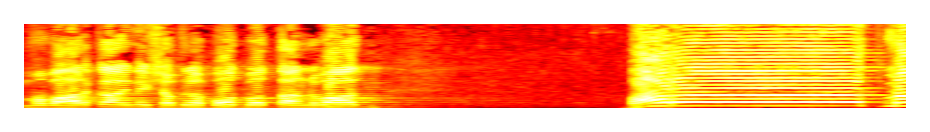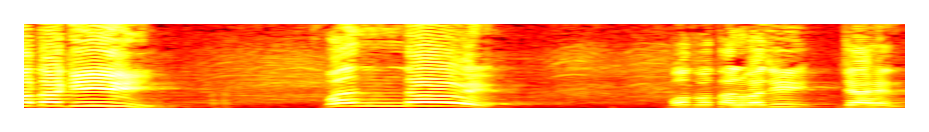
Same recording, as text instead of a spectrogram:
ਮੁਬਾਰਕਾਂ। ਇਹਨੇ ਸ਼ਬਦ ਨਾਲ ਬਹੁਤ ਬਹੁਤ ਧੰਨਵਾਦ। ਭਾਰਤ ਮਾਤਾ ਕੀ! ਵੰਦੇ ਬਹੁਤ ਬਹੁਤ ਧੰਨਵਾਦ ਜੀ ਜੈ ਹਿੰਦ।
